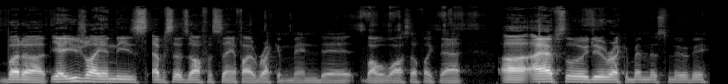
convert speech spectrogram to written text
But uh, yeah, usually I end these episodes off with saying if I recommend it, blah blah blah stuff like that. Uh, I absolutely do recommend this movie.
